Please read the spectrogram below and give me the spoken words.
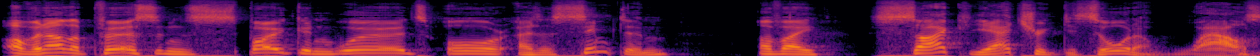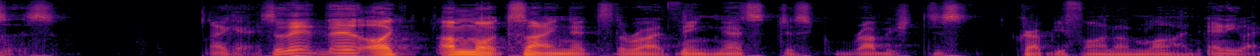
of another person's spoken words or as a symptom of a psychiatric disorder. Wowzers. Okay, so they're, they're like, I'm not saying that's the right thing. That's just rubbish, just crap you find online. Anyway,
